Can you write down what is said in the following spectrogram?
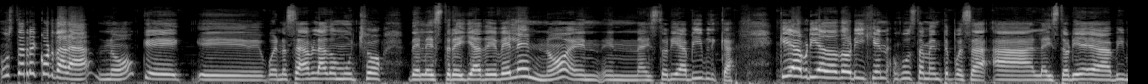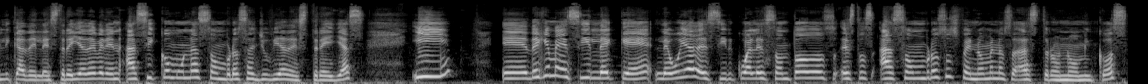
Usted recordará, ¿no? Que, eh, bueno, se ha hablado mucho de la estrella de Belén, ¿no? En, en la historia bíblica, que habría dado origen justamente pues a, a, la historia bíblica de la estrella de Belén, así como una asombrosa lluvia de estrellas. Y eh, déjeme decirle que le voy a decir cuáles son todos estos asombrosos fenómenos astronómicos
